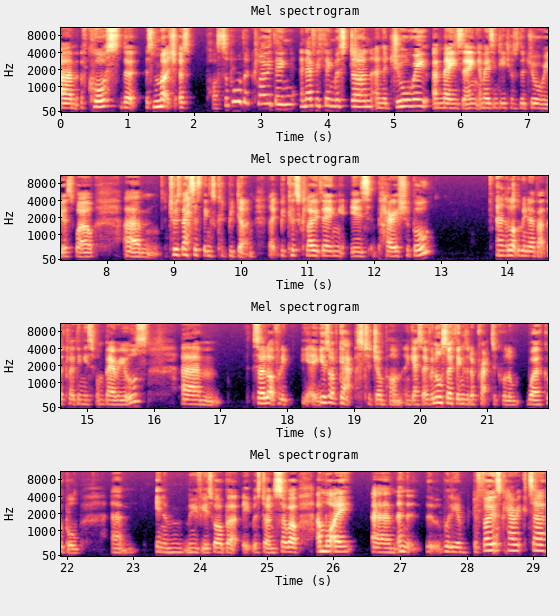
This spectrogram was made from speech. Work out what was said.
Um, of course, that as much as possible, the clothing and everything was done, and the jewelry, amazing, amazing details of the jewelry as well. Um, to as best as things could be done, like because clothing is perishable, and a lot that we know about the clothing is from burials. Um, so a lot of probably yeah, sort of gaps to jump on and guess over, and also things that are practical and workable um, in a movie as well, but it was done so well. And what I um and the, the William Dafoe's character,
